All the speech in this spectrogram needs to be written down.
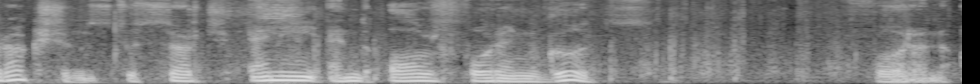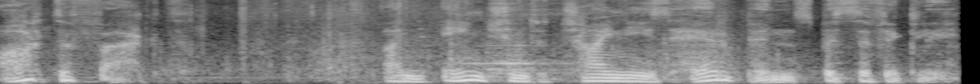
Instructions to search any and all foreign goods. For an artifact. An ancient Chinese hairpin specifically.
